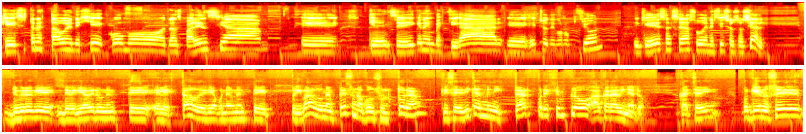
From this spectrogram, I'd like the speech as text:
que existan estas ONG como Transparencia eh, que se dediquen a investigar eh, hechos de corrupción y que ese sea su beneficio social. Yo creo que debería haber un ente, el Estado debería poner un ente privado, una empresa, una consultora que se dedique a administrar, por ejemplo, a carabineros. ¿Cachai? Porque no sé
